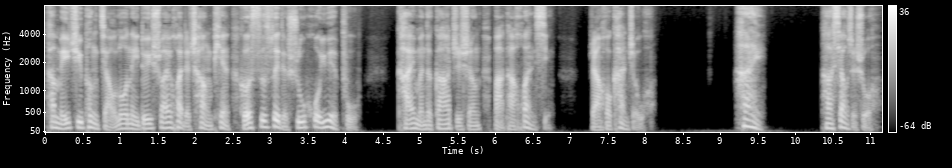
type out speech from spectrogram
她没去碰角落那堆摔坏的唱片和撕碎的书或乐谱，开门的嘎吱声把她唤醒，然后看着我。嗨，她笑着说：“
